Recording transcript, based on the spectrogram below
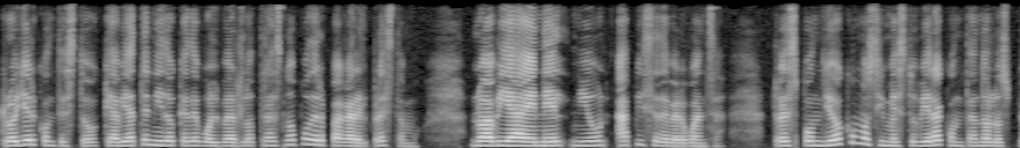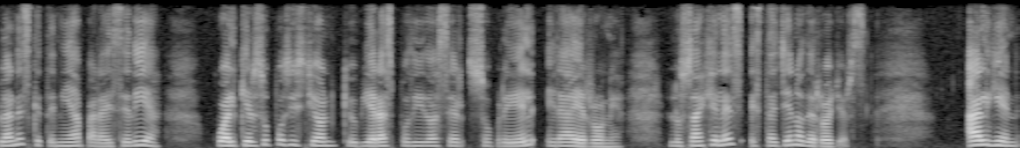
Roger contestó que había tenido que devolverlo tras no poder pagar el préstamo. No había en él ni un ápice de vergüenza. Respondió como si me estuviera contando los planes que tenía para ese día. Cualquier suposición que hubieras podido hacer sobre él era errónea. Los Ángeles está lleno de Rogers. Alguien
